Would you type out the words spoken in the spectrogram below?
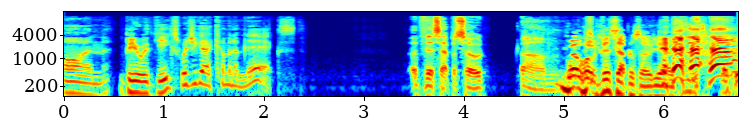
on beer with geeks what you got coming up next Of this episode. Um, Well, well, this episode, yeah.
